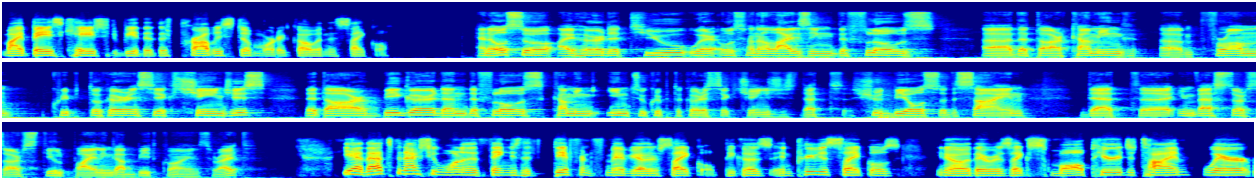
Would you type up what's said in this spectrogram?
my base case would be that there's probably still more to go in the cycle. And also, I heard that you were also analyzing the flows uh, that are coming um, from cryptocurrency exchanges that are bigger than the flows coming into cryptocurrency exchanges. That should be also the sign that uh, investors are still piling up bitcoins, right? Yeah, that's been actually one of the things that's different from every other cycle because in previous cycles, you know, there was like small periods of time where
